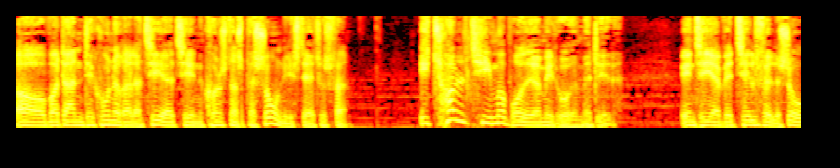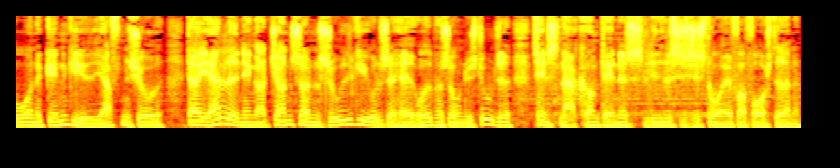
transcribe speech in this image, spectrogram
og hvordan det kunne relatere til en kunstners personlige statusfald. I 12 timer brød jeg mit hoved med dette. Indtil jeg ved tilfælde så ordene gengivet i aftenshowet, der i anledning af Johnsons udgivelse havde hovedpersonen i studiet til en snak om dennes lidelseshistorie fra forstederne.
